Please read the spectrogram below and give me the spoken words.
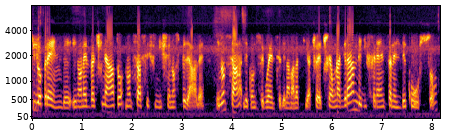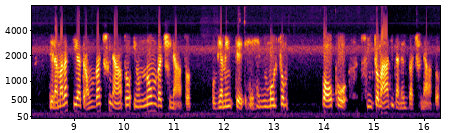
chi lo prende e non è vaccinato non sa se finisce in ospedale e non sa le conseguenze della malattia, cioè c'è una grande differenza nel decorso della malattia tra un vaccinato e un non vaccinato. Ovviamente è molto poco sintomatica nel vaccinato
